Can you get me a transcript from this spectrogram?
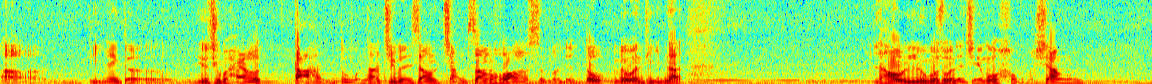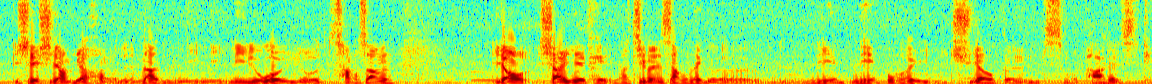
啊比那个 YouTube 还要大很多。那基本上讲脏话什么的都没问题。那然后如果说你的节目红，像一些西洋比较红的，那你你你如果有厂商要下夜配，那基本上那个你也你也不会需要跟什么 p a r k e s 平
